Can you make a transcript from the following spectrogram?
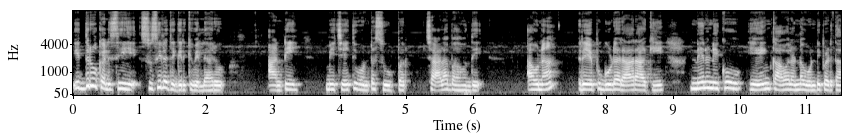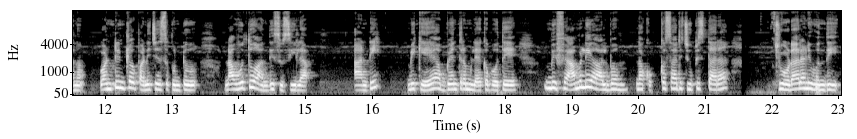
ఇద్దరూ కలిసి సుశీల దగ్గరికి వెళ్ళారు. ఆంటీ మీ చేతి వంట సూపర్. చాలా బాగుంది. అవునా? రేపు కూడా రా రాకి నేను నీకు ఏం కావాలన్నా వండి పెడతాను. వంటింట్లో పని చేసుకుంటూ నవ్వుతూ అంది సుశీల. ఆంటీ మీకు ఏ అభ్యంతరం లేకపోతే మీ ఫ్యామిలీ ఆల్బమ్ నాకు ఒక్కసారి చూపిస్తారా? చూడాలని ఉంది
